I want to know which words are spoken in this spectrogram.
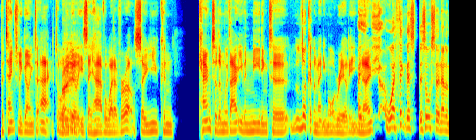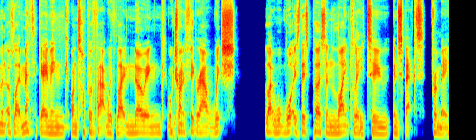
potentially going to act or Right. the abilities they have or whatever else. So you can counter them without even needing to look at them anymore. Really, you know. I, well, I think there's there's also an element of like metagaming on top of that with like knowing or trying to figure out which like what is this person likely to inspect from me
